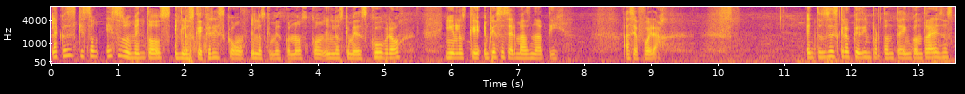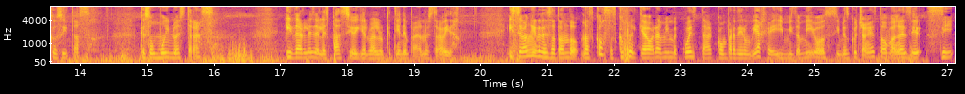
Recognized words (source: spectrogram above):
la cosa es que son esos momentos en los que crezco, en los que me conozco, en los que me descubro y en los que empiezo a ser más nati hacia afuera. Entonces creo que es importante encontrar esas cositas que son muy nuestras y darles el espacio y el valor que tienen para nuestra vida. Y se van a ir desatando más cosas, como el que ahora a mí me cuesta compartir un viaje. Y mis amigos, si me escuchan esto, van a decir, sí,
